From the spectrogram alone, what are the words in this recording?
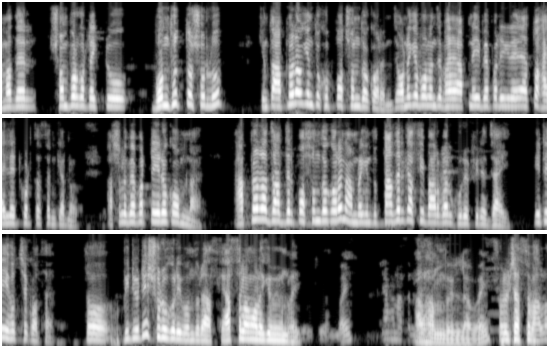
আমাদের সম্পর্কটা একটু বন্ধুত্ব স্বরূপ কিন্তু আপনারাও কিন্তু খুব পছন্দ করেন। যে অনেকে বলেন যে, ভাই, আপনি এই ব্যাপারে এত হাইলাইট করতেছেন কেন? আসলে ব্যাপারটা এরকম না। আপনারা যাদের পছন্দ করেন, আমরা কিন্তু তাদের কাছেই বারবার ঘুরে ফিরে যাই। এটাই হচ্ছে কথা। তো ভিডিওটি শুরু করি বন্ধুরা আজকে। আসসালামু আলাইকুম ইমন ভাই। ভাই। আলহামদুলিল্লাহ ভাই। শরীর স্বাস্থ্য ভালো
